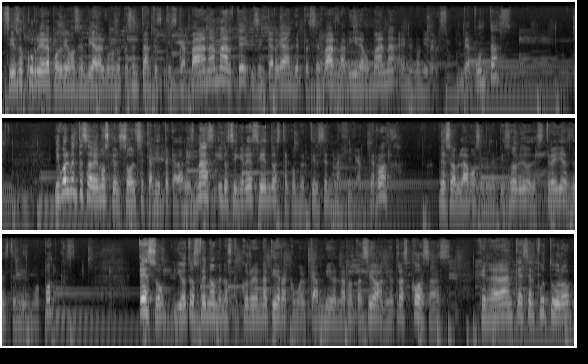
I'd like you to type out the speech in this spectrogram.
si eso ocurriera, podríamos enviar algunos representantes que escaparan a Marte y se encargaran de preservar la vida humana en el universo. ¿Te apuntas? Igualmente sabemos que el Sol se calienta cada vez más y lo seguirá haciendo hasta convertirse en una gigante roja. De eso hablamos en el episodio de estrellas de este mismo podcast. Eso y otros fenómenos que ocurren en la Tierra como el cambio en la rotación y otras cosas generarán que hacia el futuro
